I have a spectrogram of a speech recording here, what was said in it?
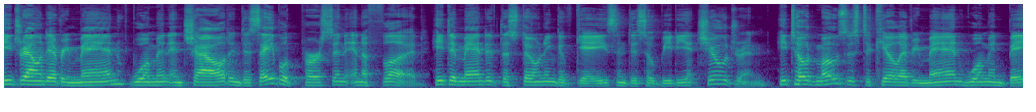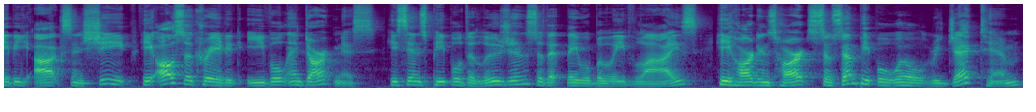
He drowned every man, woman, and child and disabled person in a flood. He demanded the stoning of gays and disobedient children. He told Moses to kill every man, woman, baby, ox, and sheep. He also created evil and darkness. He sends people delusions so that they will believe lies. He hardens hearts so some people will reject him.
